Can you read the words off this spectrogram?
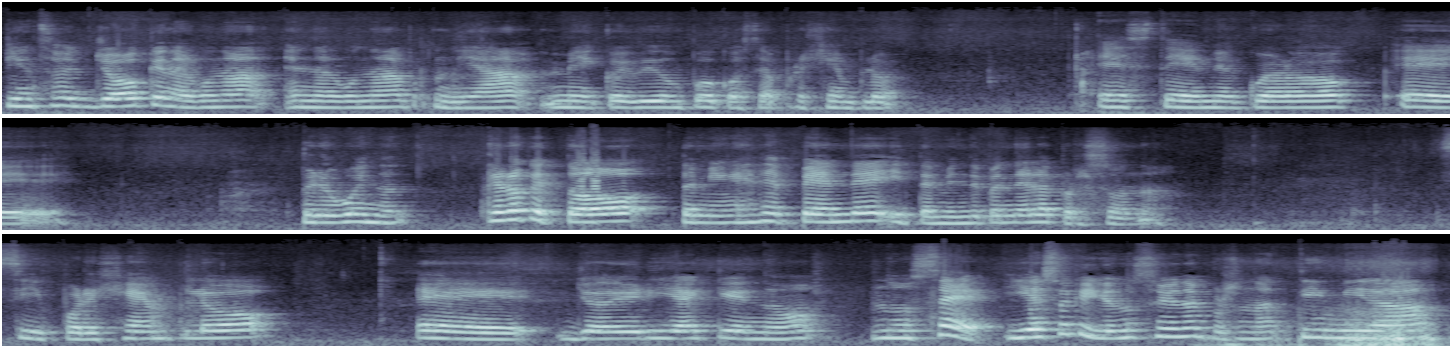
pienso yo que en alguna, en alguna oportunidad me he cohibido un poco. O sea, por ejemplo, este, me acuerdo... Eh, pero bueno, creo que todo también es depende y también depende de la persona. Sí, por ejemplo, eh, yo diría que no, no sé. Y eso que yo no soy una persona tímida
